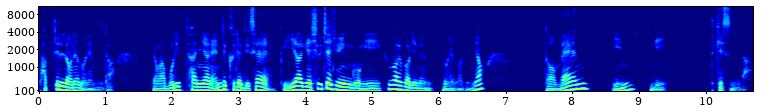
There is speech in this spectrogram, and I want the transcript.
밥 딜런의 노래입니다. 영화 Mauritanian end credit의 그 이야기의 실제 주인공이 흥얼거리는 노래거든요. The Man in Me 듣겠습니다.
